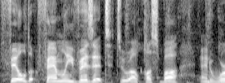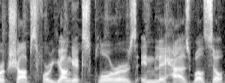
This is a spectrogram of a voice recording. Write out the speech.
filled family visit to Al Qasba and workshops for young explorers in Leha as well. So,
